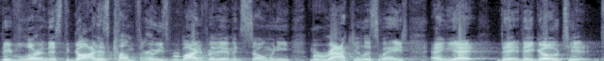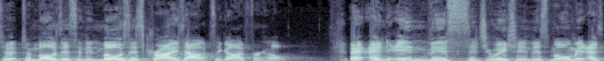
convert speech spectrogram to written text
they've learned this. The God has come through. He's provided for them in so many miraculous ways. And yet they, they go to, to, to Moses, and then Moses cries out to God for help. And, in this situation, in this moment, as,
